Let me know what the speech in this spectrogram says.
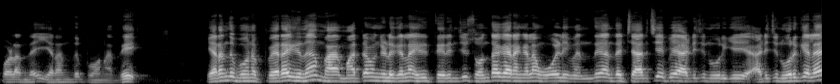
குழந்தை இறந்து போனது. இறந்து போன பிறகு தான் ம மற்றவங்களுக்கெல்லாம் இது தெரிஞ்சு சொந்தக்காரங்கெல்லாம் ஓடி வந்து அந்த சர்ச்சையை போய் அடித்து நுறுக்கி அடித்து நுறுக்கலை.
